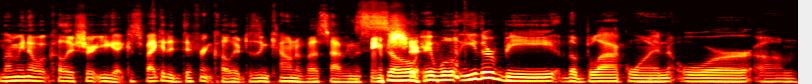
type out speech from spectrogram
let me know what color shirt you get, because if I get a different color, it doesn't count of us having the same so shirt. it will either be the black one or um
